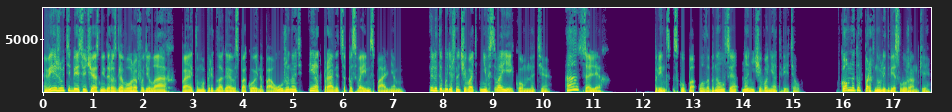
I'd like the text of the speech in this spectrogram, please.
«Вижу, тебе сейчас не до разговоров о делах, поэтому предлагаю спокойно поужинать и отправиться по своим спальням. Или ты будешь ночевать не в своей комнате, а, Салех?» Принц скупо улыбнулся, но ничего не ответил. В комнату впорхнули две служанки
